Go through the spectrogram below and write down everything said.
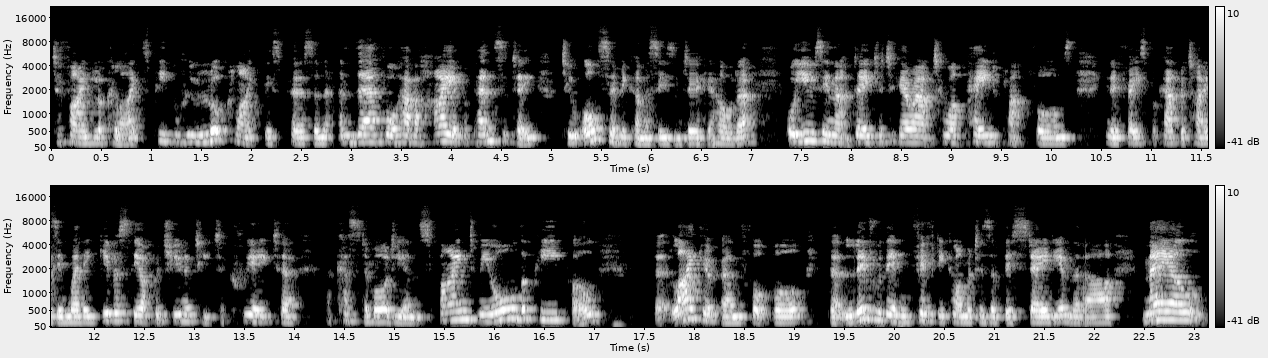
to find lookalikes, people who look like this person and therefore have a higher propensity to also become a season ticket holder, or using that data to go out to our paid platforms, you know, Facebook advertising, where they give us the opportunity to create a, a custom audience. Find me all the people that like um, football, that live within 50 kilometres of this stadium, that are male,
